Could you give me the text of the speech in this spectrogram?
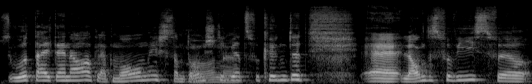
das Urteil dann an, ich glaube morgen ist es, am Donnerstag wird es verkündet. Äh, Landesverweis für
